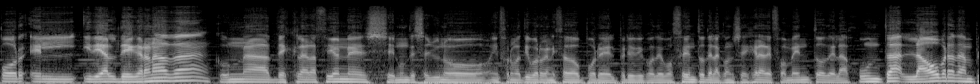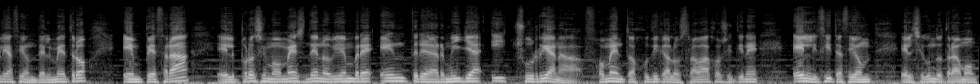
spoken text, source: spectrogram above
por el Ideal de Granada, con unas declaraciones en un desayuno informativo organizado por el periódico de Vocento de la consejera de Fomento de la Junta. La obra de ampliación del metro empezará el próximo mes de noviembre entre Armilla y Churriana. Fomento adjudica los trabajos y tiene en licitación el segundo tramo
